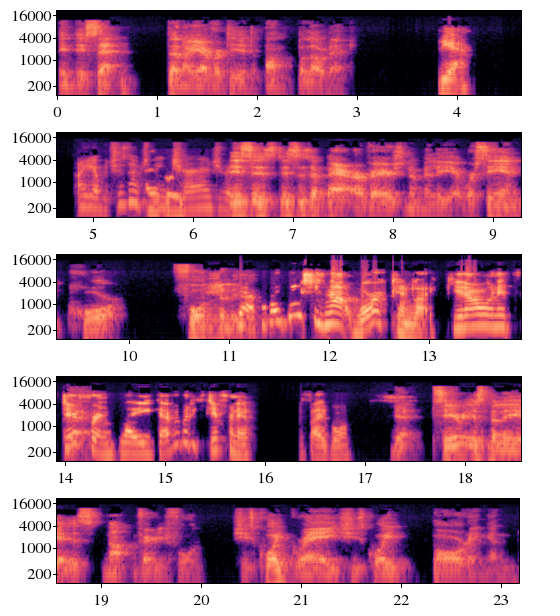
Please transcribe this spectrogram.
in this setting than I ever did on Below Deck. Yeah. Oh, yeah, but she doesn't have to be in charge of it. This is this is a better version of Malia. We're seeing her fun Malia. Yeah, but I think she's not working like, you know, and it's Yeah. different. Like everybody's different outside work. Yeah, serious Malia is not very fun. She's quite grey. She's quite boring, and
